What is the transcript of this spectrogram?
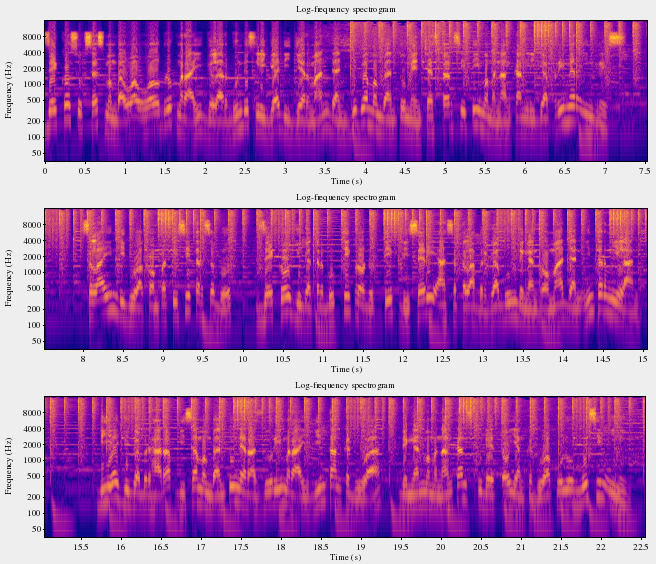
Zeko sukses membawa Wolfsburg meraih gelar Bundesliga di Jerman dan juga membantu Manchester City memenangkan Liga Premier Inggris. Selain di dua kompetisi tersebut, Zeko juga terbukti produktif di Serie A setelah bergabung dengan Roma dan Inter Milan. Dia juga berharap bisa membantu Nerazzurri meraih bintang kedua, dengan memenangkan Scudetto yang ke-20 musim ini.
